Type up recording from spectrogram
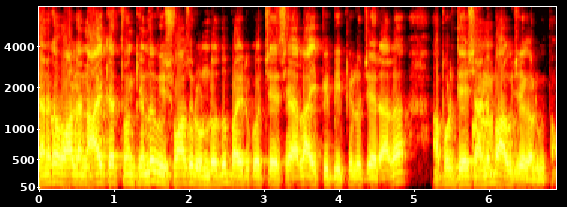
గనక వాళ్ళ నాయకత్వం కింద విశ్వాసులు ఉండొద్దు బయటకు వచ్చేసేయాలా ఐపీబీపీలో చేరాలా అప్పుడు దేశాన్ని బాగు చేయగలుగుతాం.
